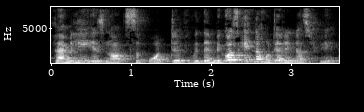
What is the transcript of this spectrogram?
family is not supportive with them. Because in the hotel industry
